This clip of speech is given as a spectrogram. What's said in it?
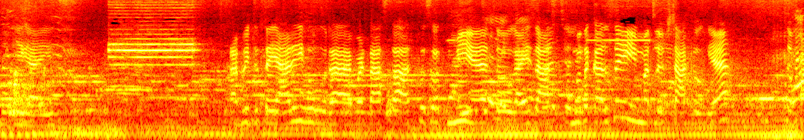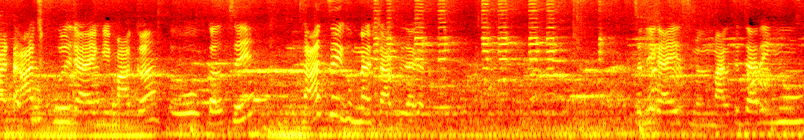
देखिए गाइस अभी तो तैयारी हो रहा है बट आज तो आज तो सप्तमी है तो गाइस आज तो मतलब कल से ही मतलब स्टार्ट हो गया है। तो बट आज खुल जाएगी माँ का तो कल से आज से ही घूमना स्टार्ट हो जाएगा। चलिए गाइस मैं मार्केट जा रही हूँ।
